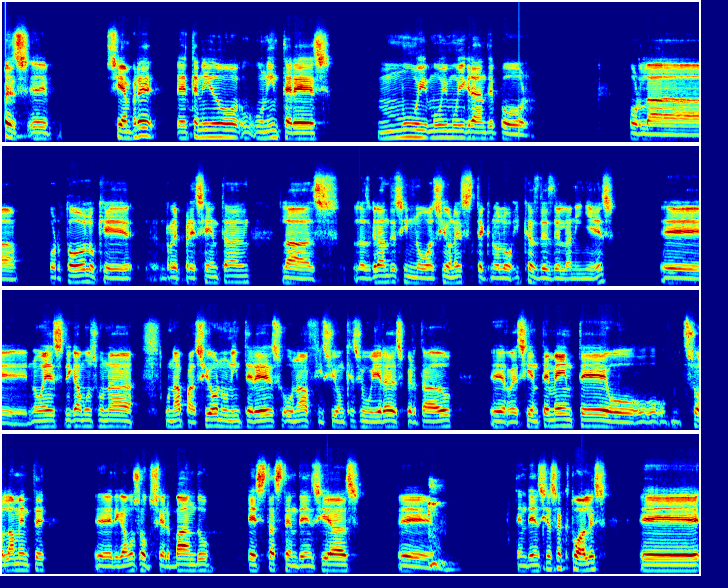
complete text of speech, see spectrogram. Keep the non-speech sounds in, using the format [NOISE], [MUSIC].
pues siempre he tenido un interés muy, muy, muy grande por, por, la, por todo lo que representan las, las grandes innovaciones tecnológicas desde la niñez. Eh, no es, digamos, una, una pasión, un interés una afición que se hubiera despertado eh, recientemente o, solamente, eh, digamos, observando estas tendencias, [CLEARS THROAT] tendencias actuales,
